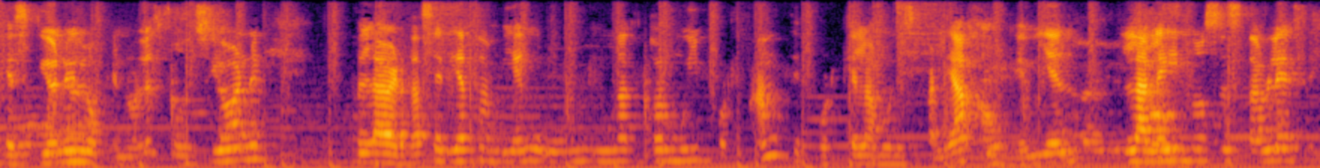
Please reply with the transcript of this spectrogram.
gestionen lo que no les funcione, la verdad sería también un, un, actor muy importante porque la municipalidad, aunque bien la ley no se establece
